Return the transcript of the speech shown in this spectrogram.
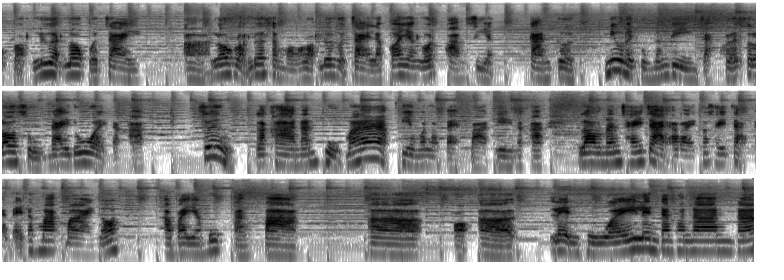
คหลอดเลือดโรคหัวใจโรคหลอดเลือดสมองหลอดเลือดหัวใจ แล้วก็ยังลดความเสี่ยงการเกิดนิ่วในถุงน้ำดี จากคอเลสเตอรอลสูงได้ด้วยนะคะ ซึ่งราคานั้นถูกมากเพียงวันละ 8 บาทเองนะคะ เรานั้นใช้จ่ายอะไรก็ใช้จ่ายกันได้ทั้งมากมายเนาะอบายมุกต่างๆเล่นหวยเล่นการพนันนะ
